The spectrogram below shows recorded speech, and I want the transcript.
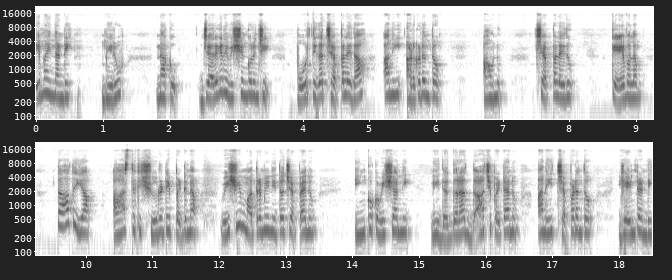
ఏమైందండి? మీరు నాకు జరిగిన విషయం గురించి పూర్తిగా చెప్పలేదా అని అడగడంతో అవును చెప్పలేదు. కేవలం తాతయ్య ఆస్తికి షూరిటీ పెట్టిన విషయం మాత్రమే నీతో చెప్పాను. ఇంకొక విషయాన్ని నీ దగ్గర దాచిపెట్టాను అని చెప్పడంతో ఏంటండి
